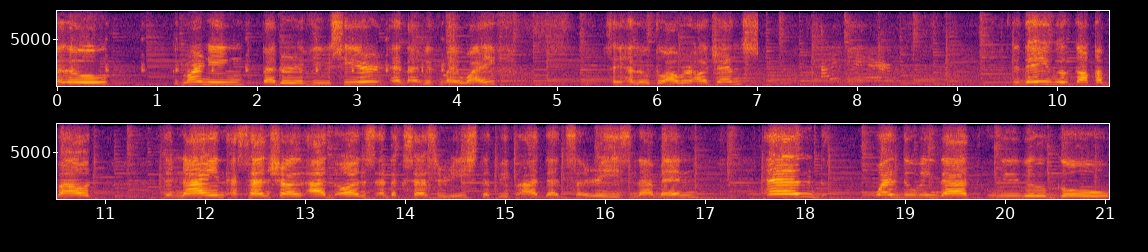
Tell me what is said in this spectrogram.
Hello! Good morning! Better Reviews here and I'm with my wife. Say hello to our audience. Hi there. Today we'll talk about the 9 essential add-ons and accessories that we've added sa Raise namin. And while doing that, we will go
